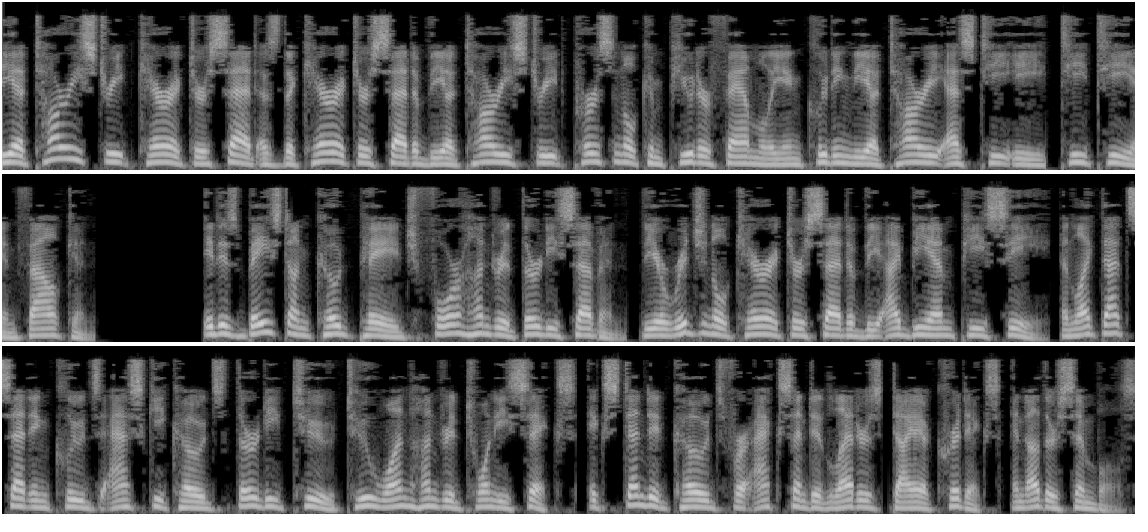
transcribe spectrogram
The Atari Street character set is the character set of the Atari Street personal computer family including the Atari STE, TT and Falcon. It is based on code page 437, the original character set of the IBM PC, and like that set includes ASCII codes 32 to 126, extended codes for accented letters diacritics, and other symbols.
